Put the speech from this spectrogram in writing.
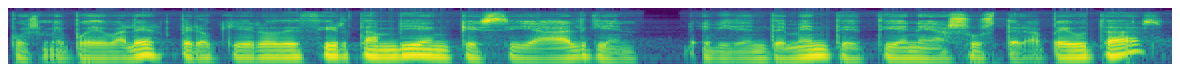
pues me puede valer. Pero quiero decir también que si a alguien evidentemente tiene a sus terapeutas,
